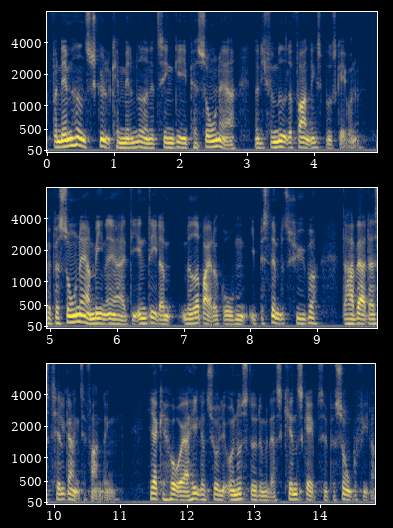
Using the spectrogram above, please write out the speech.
For nemhedens skyld kan mellemlederne tænke i personaer, når de formidler forandringsbudskaberne. Med personaer mener jeg, at de inddeler medarbejdergruppen i bestemte typer, der har hver deres tilgang til forandringen. Her kan HR helt naturligt understøtte med deres kendskab til personprofiler.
